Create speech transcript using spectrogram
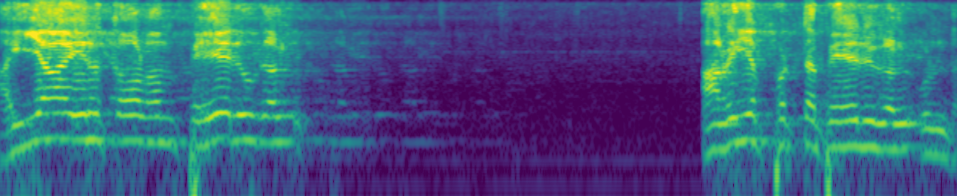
അയ്യായിരത്തോളം പേരുകൾ അറിയപ്പെട്ട പേരുകൾ ഉണ്ട്.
